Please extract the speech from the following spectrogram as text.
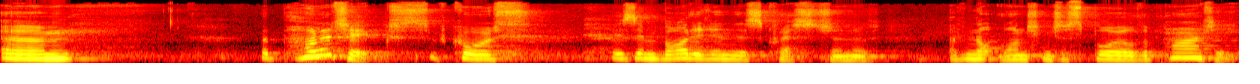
Um, the politics, of course, is embodied in this question of, of not wanting to spoil the party,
